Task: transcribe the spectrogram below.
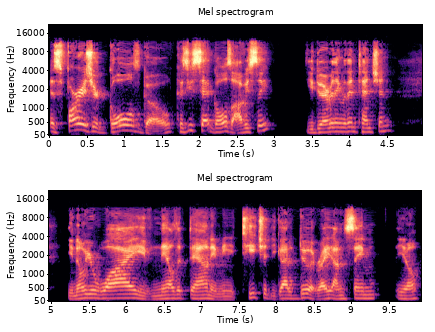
as far as your goals go, because you set goals, obviously, you do everything with intention. You know your why. You've nailed it down. I mean, you teach it. You got to do it, right? I'm the same. You know,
